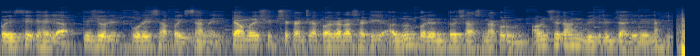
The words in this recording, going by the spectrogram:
पैसे द्यायला तिजोरीत पुरेसा पैसा नाही. त्यामुळे शिक्षकांच्या पगारासाठी अजूनपर्यंत शासनाकडून अंशदान वितरित झालेले नाही.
